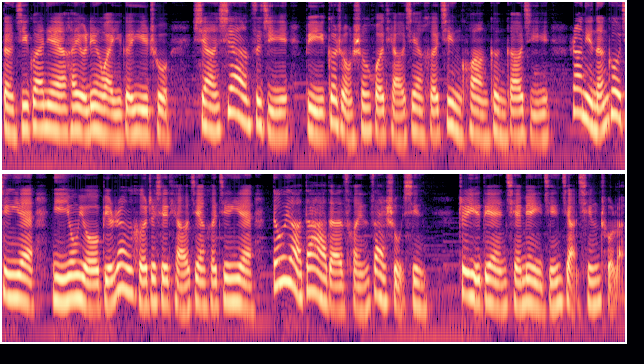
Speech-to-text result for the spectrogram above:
等级观念还有另外一个益处：想象自己比各种生活条件和境况更高级，让你能够经验你拥有比任何这些条件和经验都要大的存在属性。这一点前面已经讲清楚了。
